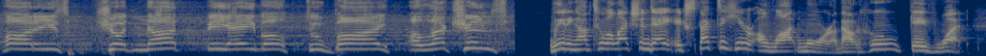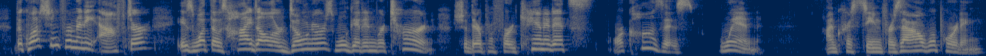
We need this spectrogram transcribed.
parties should not be able to buy elections. Leading up to Election Day, expect to hear a lot more about who gave what. The question for many after is what those high dollar donors will get in return, should their preferred candidates or causes win. I'm Kristine Frazao reporting.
